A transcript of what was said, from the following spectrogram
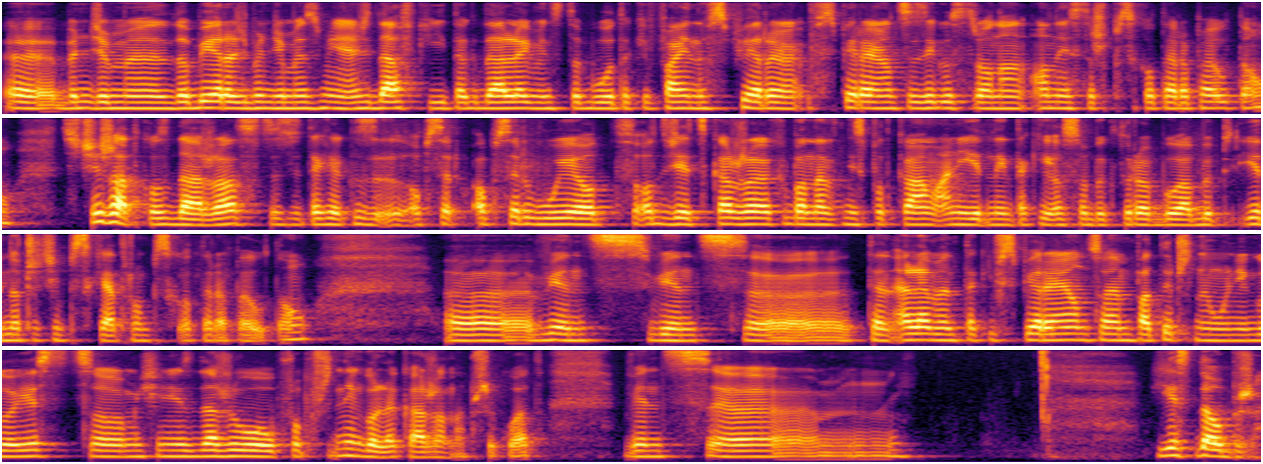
e, będziemy dobierać, będziemy zmieniać dawki i tak dalej, więc to było takie fajne, wspiera, wspierające z jego strony. On jest też psychoterapeutą, co się rzadko zdarza, tak jak obserwuję od, od dziecka, że chyba nawet nie spotkałam ani jednej takiej osoby, która byłaby jednocześnie psychiatrą, psychoterapeutą. E, więc więc e, ten element taki wspierająco empatyczny u niego jest, co mi się nie zdarzyło u poprzedniego lekarza na przykład, więc jest dobrze,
